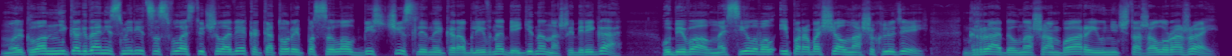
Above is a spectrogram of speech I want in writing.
мой клан никогда не смирится с властью человека, который посылал бесчисленные корабли в набеги на наши берега, убивал, насиловал и порабощал наших людей — грабил наши амбары и уничтожал урожай.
